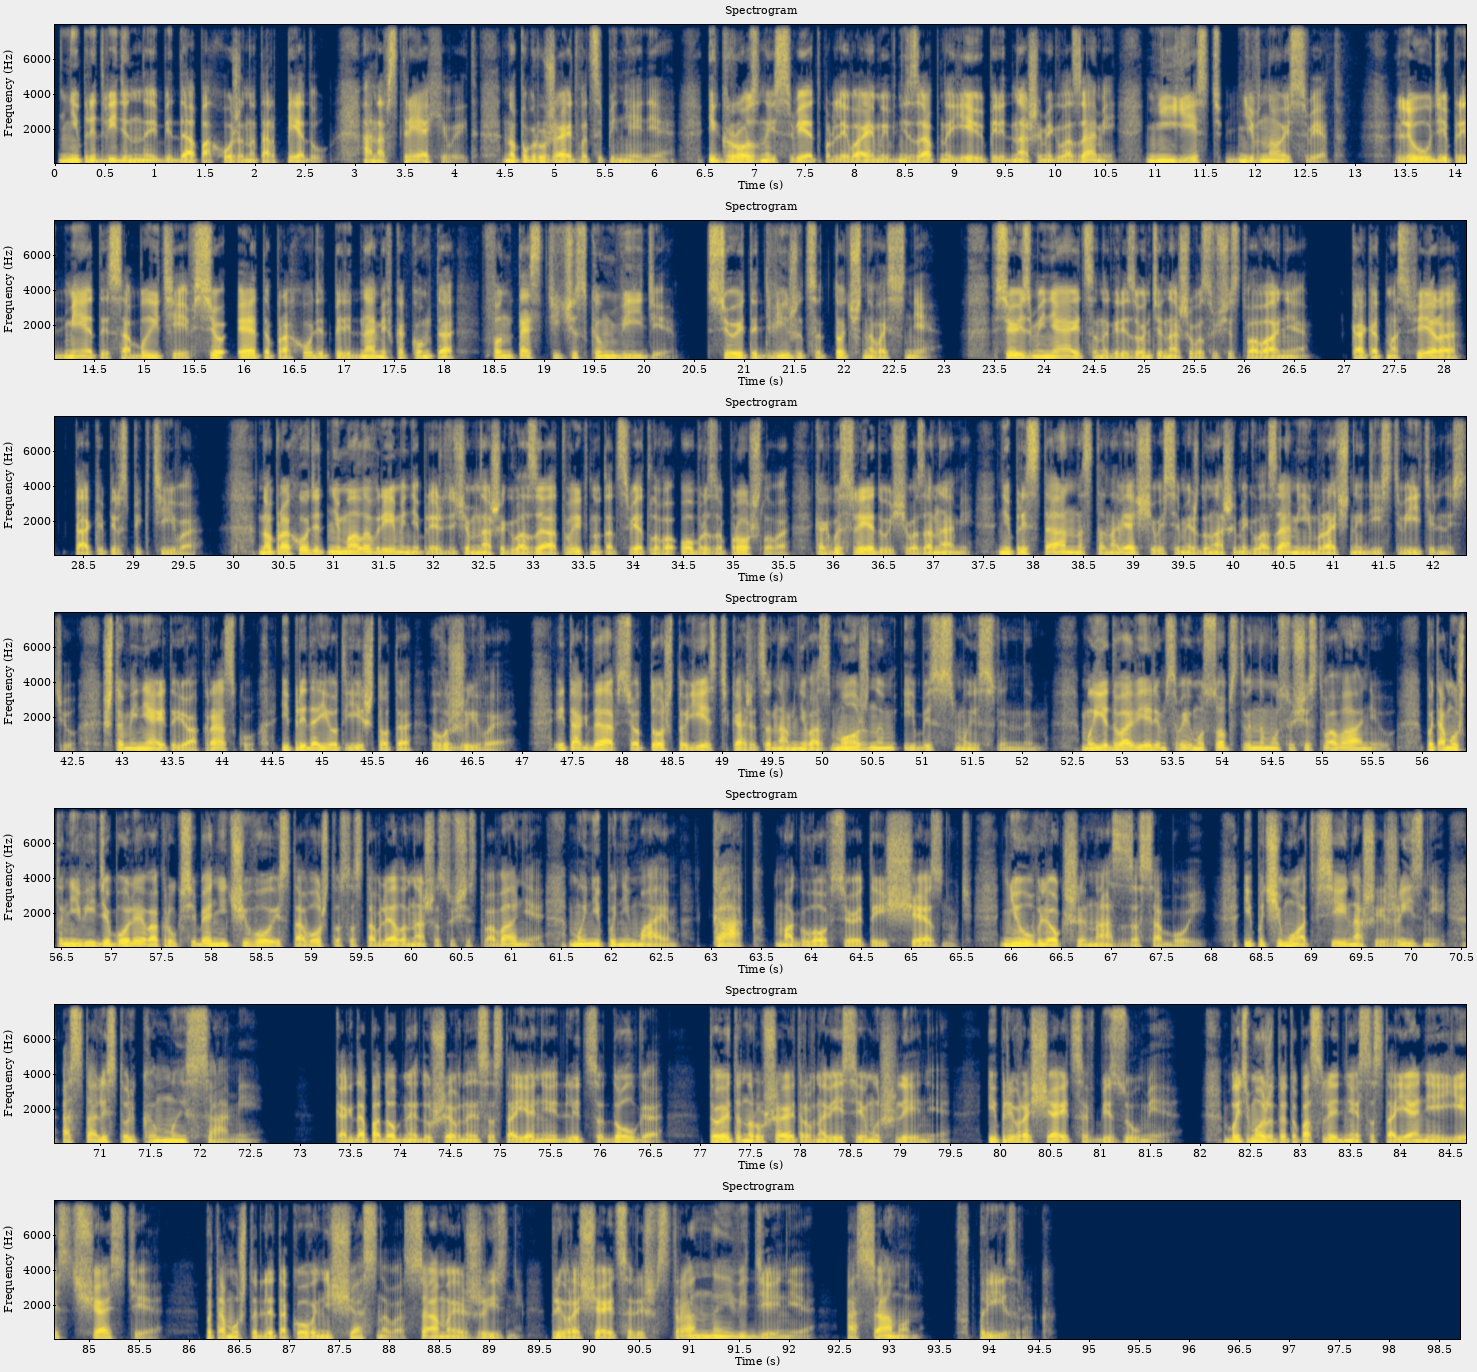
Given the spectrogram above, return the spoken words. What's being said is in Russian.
Непредвиденная беда похожа на торпеду. Она встряхивает, но погружает в оцепенение. И грозный свет, проливаемый внезапно ею перед нашими глазами, не есть дневной свет. Люди, предметы, события — все это проходит перед нами в каком-то фантастическом виде. Все это движется точно во сне. Все изменяется на горизонте нашего существования, как атмосфера, так и перспектива. Но проходит немало времени, прежде чем наши глаза отвыкнут от светлого образа прошлого, как бы следующего за нами, непрестанно становящегося между нашими глазами и мрачной действительностью, что меняет ее окраску и придает ей что-то лживое. И тогда все то, что есть, кажется нам невозможным и бессмысленным. Мы едва верим своему собственному существованию, потому что, не видя более вокруг себя ничего из того, что составляло наше существование, мы не понимаем, как могло все это исчезнуть, не увлекши нас за собой, и почему от всей нашей жизни остались только мы сами. Когда подобное душевное состояние длится долго, то это нарушает равновесие мышления и превращается в безумие. Быть может, это последнее состояние есть счастье, потому что для такого несчастного самая жизнь превращается лишь в странное видение, а сам он — в призрак.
